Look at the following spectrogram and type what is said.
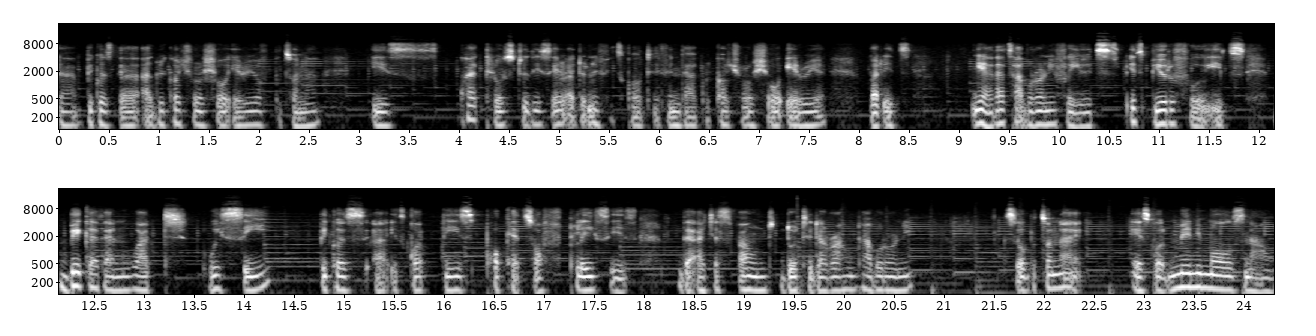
uh, because the agricultural shore area of Botswana is quite close to this area. I don't know if it's called even the agricultural shore area, but it's yeah, that's Gaborone for you. It's it's beautiful. It's bigger than what we see because uh, it's got these pockets of places that I just found dotted around Gaborone. So Botswana has got many malls now.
